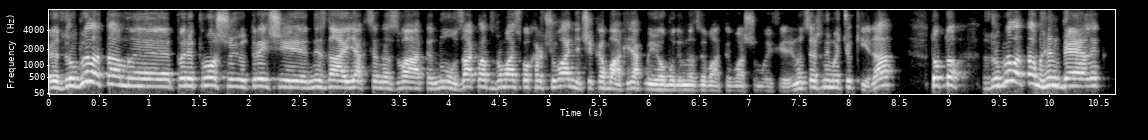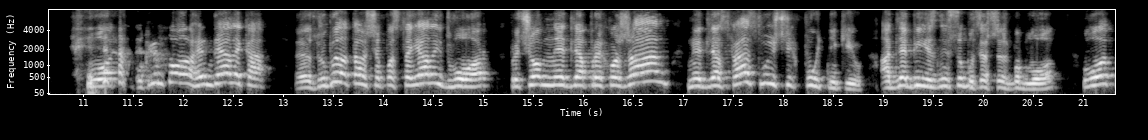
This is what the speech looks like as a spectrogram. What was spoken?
Е, Зробила там, е, перепрошую, тричі, не знаю, як це назвати. Ну, заклад громадського харчування чи кабак, як ми його будемо називати в вашому ефірі? Ну це ж не матюки, да? Тобто, зробила там генделик. От, окрім того, генделика, е, зробила там ще постоялий двор, причому не для прихожан, не для странствуючих путників, а для бізнесу, бо це ж бабло. От.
